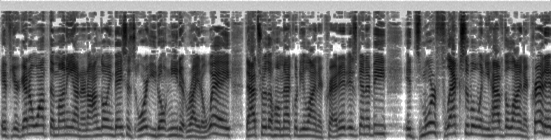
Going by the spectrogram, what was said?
If you're going to want the money on an ongoing basis or you don't need it right away, that's where the home equity line of credit is going to be. It's more flexible when you have the line of credit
